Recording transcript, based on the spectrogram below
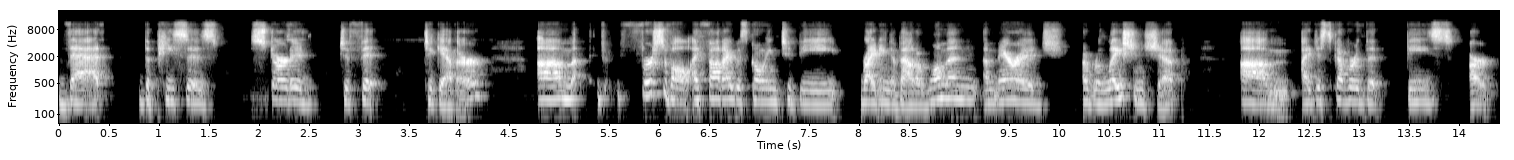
that the pieces started to fit together. Um, first of all, I thought I was going to be writing about a woman, a marriage, a relationship. Um, I discovered that these are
